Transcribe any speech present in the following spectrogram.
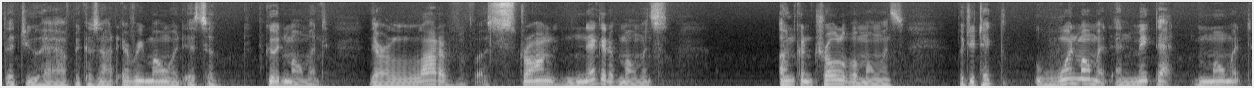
that you have because not every moment is a good moment. There are a lot of uh, strong negative moments, uncontrollable moments, but you take one moment and make that moment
